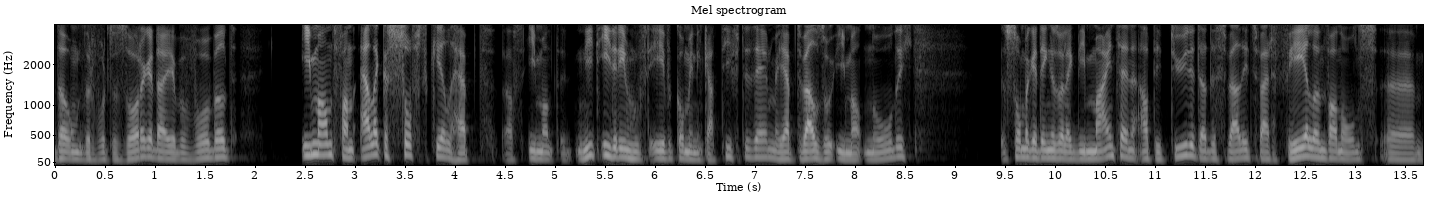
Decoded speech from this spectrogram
om ervoor te zorgen dat je bijvoorbeeld iemand van elke soft skill hebt. Als iemand, niet iedereen hoeft even communicatief te zijn, maar je hebt wel zo iemand nodig. Sommige dingen zoals die mindset en attitude, dat is wel iets waar velen van ons ehm,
